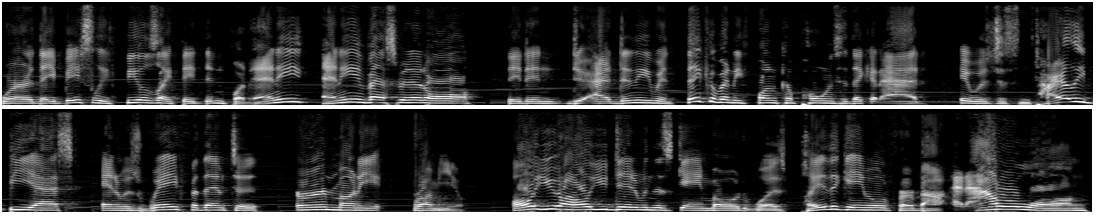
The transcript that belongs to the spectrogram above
where they basically feels like they didn't put any any investment at all. They didn't do, I didn't even think of any fun components that they could add. It was just entirely BS, and it was way for them to earn money from you. All you all you did in this game mode was play the game mode for about an hour long,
